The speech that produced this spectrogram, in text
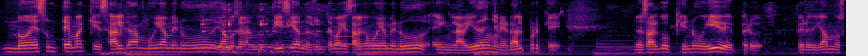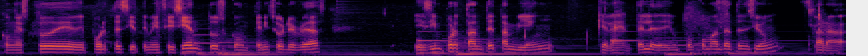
no es un tema que salga muy a menudo, digamos, en las noticias, no es un tema que salga muy a menudo en la vida en general, porque no es algo que uno vive, pero, pero digamos, con esto de deportes 7600, con tenis sobre ruedas, es importante también que la gente le dé un poco más de atención para,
